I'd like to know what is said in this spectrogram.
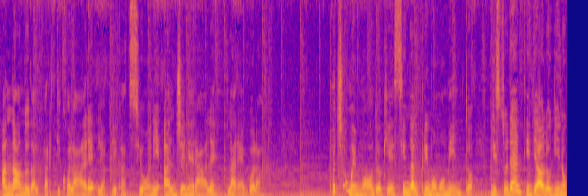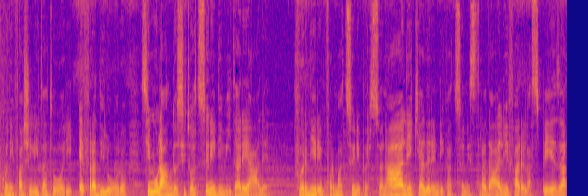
andando dal particolare, le applicazioni, al generale, la regola. Facciamo in modo che sin dal primo momento gli studenti dialoghino con i facilitatori e fra di loro, simulando situazioni di vita reale, fornire informazioni personali, chiedere indicazioni stradali, fare la spesa,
